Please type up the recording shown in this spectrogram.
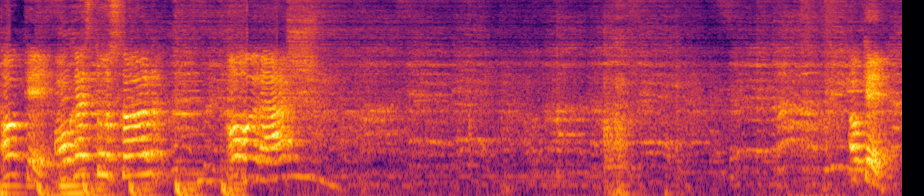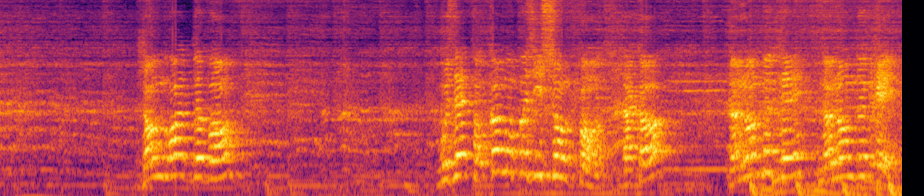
Ok, on reste au sol, on relâche. Ok. Jambe droite devant. Vous êtes comme en position de fente, d'accord? 90 degrés, 90 degrés.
